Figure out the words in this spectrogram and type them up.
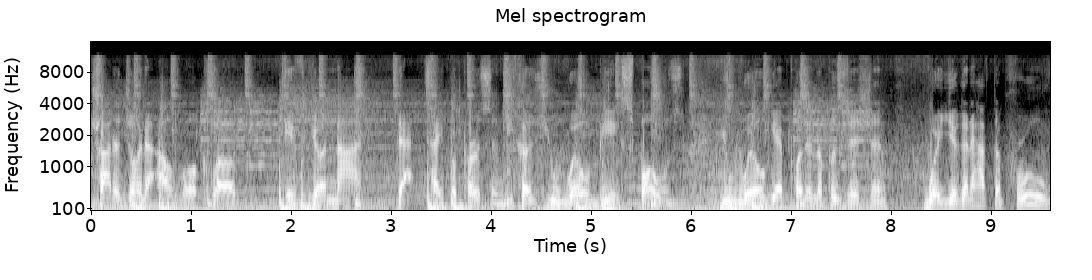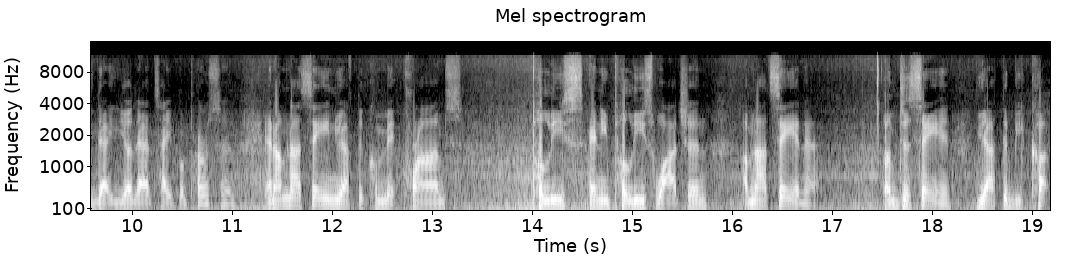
try to join an outlaw club if you're not that type of person because you will be exposed. You will get put in a position where you're gonna have to prove that you're that type of person. And I'm not saying you have to commit crimes, police, any police watching. I'm not saying that. I'm just saying you have to be cut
